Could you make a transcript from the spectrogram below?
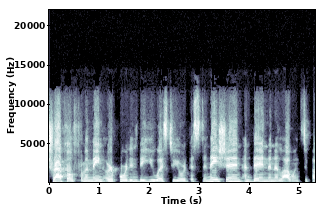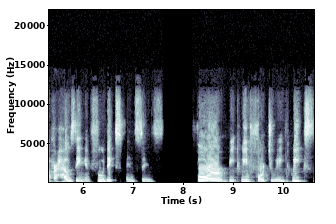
travel from a main airport in the US to your destination, and then an allowance to cover housing and food expenses for between four to eight weeks.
